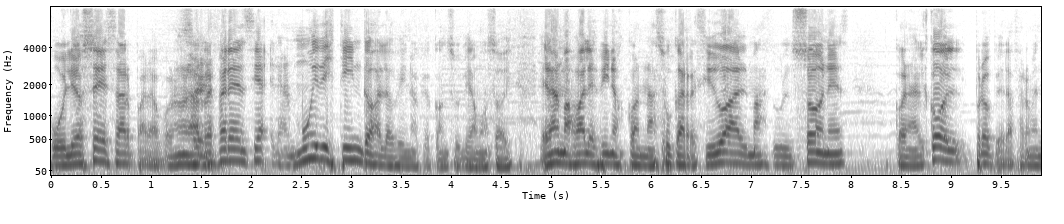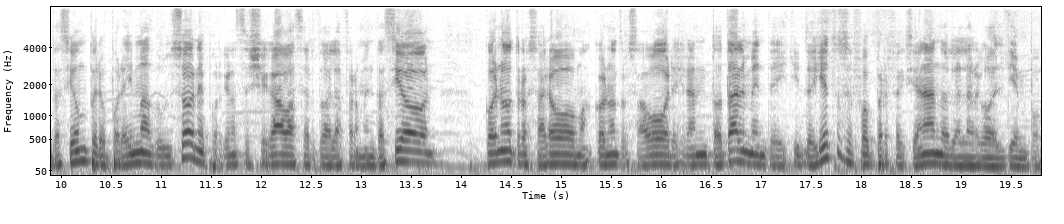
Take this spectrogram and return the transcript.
Julio César, para poner una Sí. referencia, eran muy distintos a los vinos que consumíamos hoy. Eran más vales vinos con azúcar residual, más dulzones, con alcohol propio de la fermentación, pero por ahí más dulzones, porque no se llegaba a hacer toda la fermentación, con otros aromas, con otros sabores, eran totalmente distintos. Y esto se fue perfeccionando a lo largo del tiempo.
